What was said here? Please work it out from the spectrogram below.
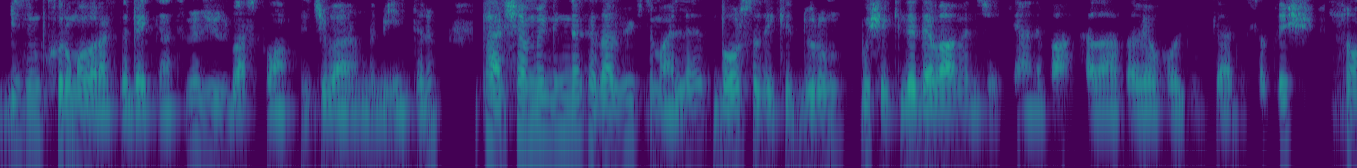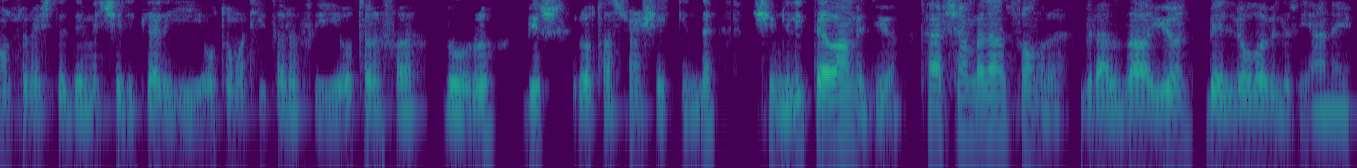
Bizim kurum olarak da beklentimiz 100 bas puan civarında bir indirim. Perşembe gününe kadar büyük ihtimalle borsadaki durum bu şekilde devam edecek. Yani bankalarda ve holdinglerde satış, son süreçte demir çelikler iyi, otomotiv tarafı iyi, o tarafa doğru bir rotasyon şeklinde şimdilik devam ediyor. Perşembeden sonra biraz daha yön belli olabilir. Yani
